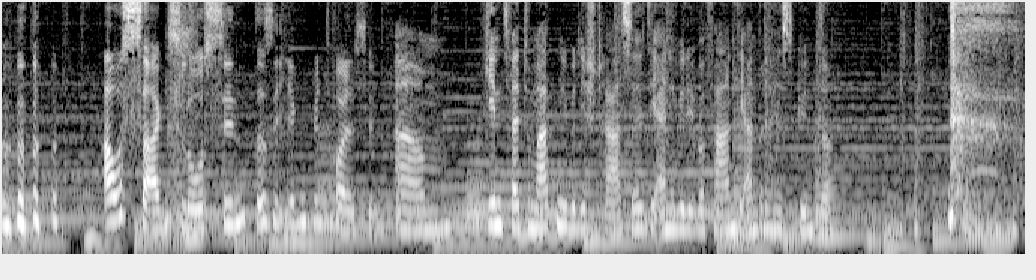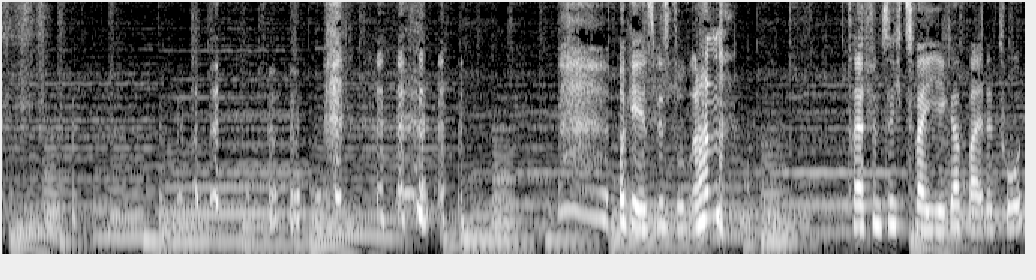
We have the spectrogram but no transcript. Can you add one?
aussagslos sind, dass sie irgendwie toll sind. Ähm, gehen zwei Tomaten über die Straße, die eine wird überfahren, die andere heißt Günther. okay, jetzt bist du dran. treffen sich zwei Jäger, beide tot.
